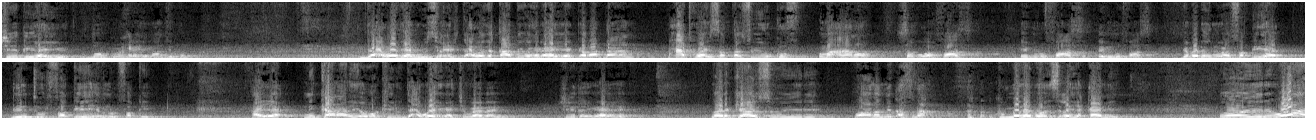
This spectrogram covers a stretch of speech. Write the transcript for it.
Shiiqiyaa yimid duubku u xidhan maantii dambe. Dacwadii ha lagu soo cesho dacwadii qaadiga wuxuu haye gabadhan maxaad ku haysataa yidhi kuf uma ahano? Isagu waa faasiq ibnu faasiq ibnu faasiq gabadhaynu waa faqiiha bintu faqiih ibnu lfaqiih haye ninkaan aniga wakiilu dacwahaygaa jawaabayo shiiqayga haye. Markaasuu yidhi waana mid asna ku madhaboo isla yaqaaniin wuu yidhi waa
